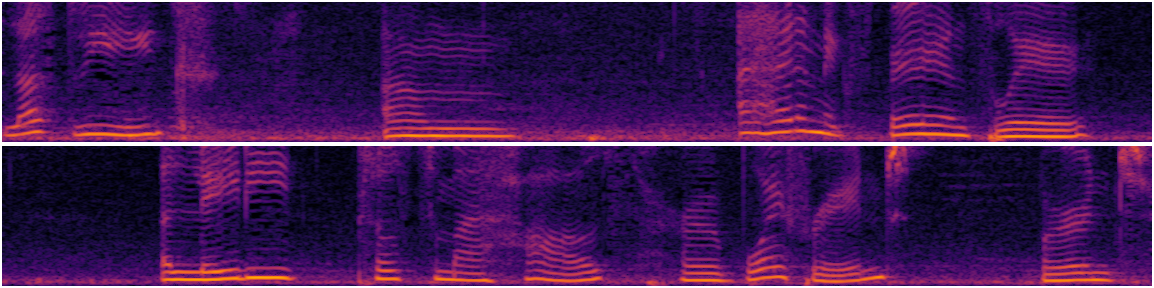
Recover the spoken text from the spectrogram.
Last week, um, I had an experience where a lady close to my house, her boyfriend, burned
